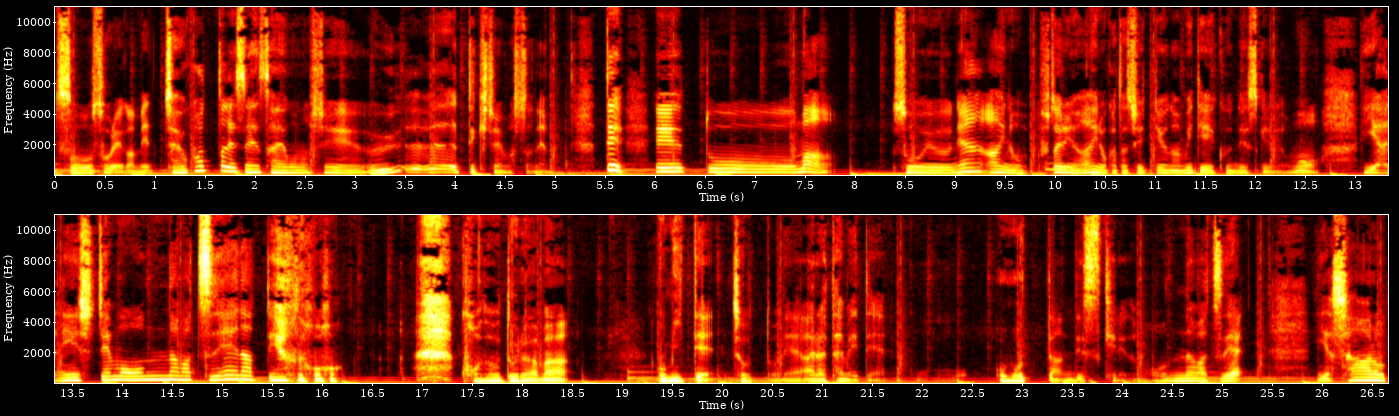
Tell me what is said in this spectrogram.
そうそれがめっちゃ良かったですね最後のシーン。うーってきちゃいましたね。でえー、っとまあそういうね愛の2人の愛の形っていうのを見ていくんですけれどもいやにしても女は強えなっていうのを このドラマを見てちょっとね改めて思ったんですけれども女は強え。いやシャーロッ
